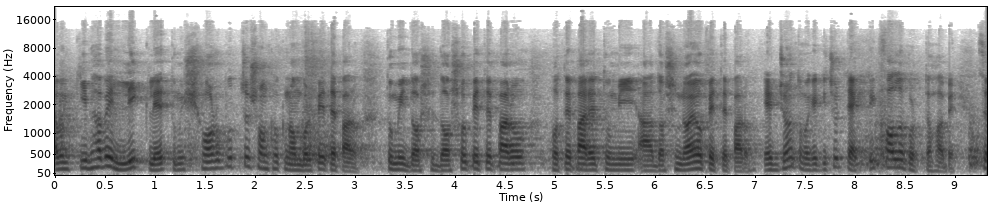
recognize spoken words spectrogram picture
এবং কীভাবে লিখলে তুমি সর্বোচ্চ সংখ্যক নম্বর পেতে পারো। তুমি দশে দশও পেতে পারো, হতে পারে তুমি দশে নয়ও পেতে পারো। এর জন্য তোমাকে কিছু টেকনিক ফলো করতে হবে। তো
